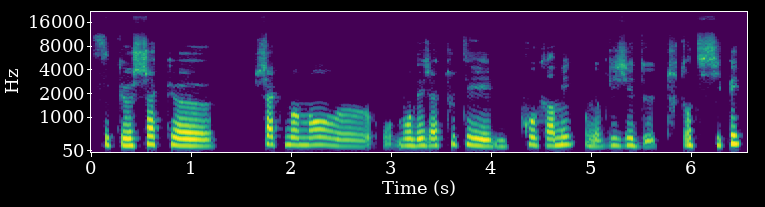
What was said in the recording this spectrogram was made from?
c'est que chaque, euh, moment, bon, déjà, tout est programmé, on est obligé de tout anticiper.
